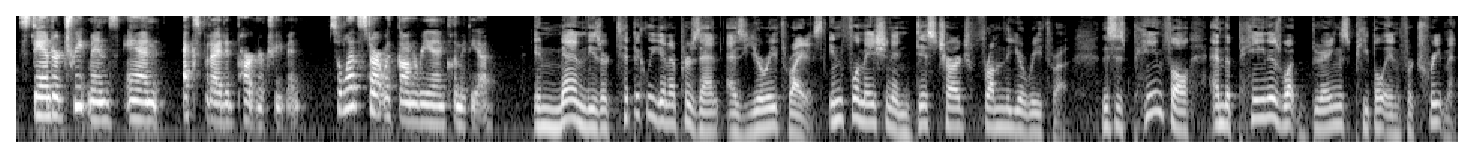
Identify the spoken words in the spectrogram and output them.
standard treatments, and expedited partner treatment. So let's start with gonorrhea and chlamydia. In men, these are typically going to present as urethritis, inflammation and discharge from the urethra. This is painful, and the pain is what brings people in for treatment.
